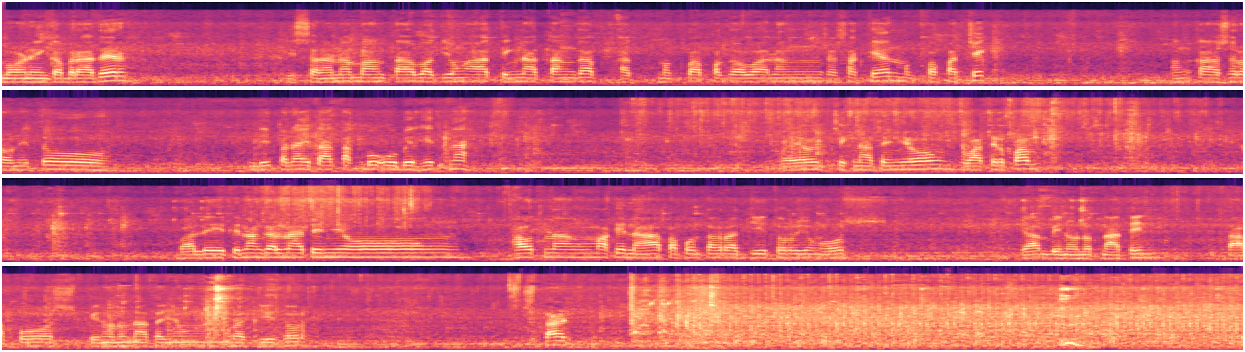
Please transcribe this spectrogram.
Morning ka brother Isa na namang tawag yung ating natanggap At magpapagawa ng sasakyan Magpapacheck. Ang kaso raw nito Hindi pa na itatakbo overheat na. Kaya check natin yung water pump. Bali tinanggal natin yung Out ng makina Papuntang radiator yung hose. Yan binunot natin tapos pinunod natin yung radiator. Start.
